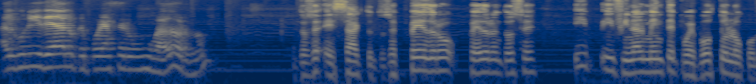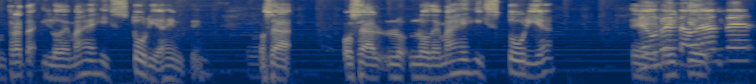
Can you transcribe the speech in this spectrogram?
alguna idea de lo que puede hacer un jugador, ¿no? Entonces, exacto. Entonces, Pedro, Pedro, entonces, y, y finalmente, pues Boston lo contrata y lo demás es historia, gente. O sea, o sea, lo, lo demás es historia de un eh, restaurante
